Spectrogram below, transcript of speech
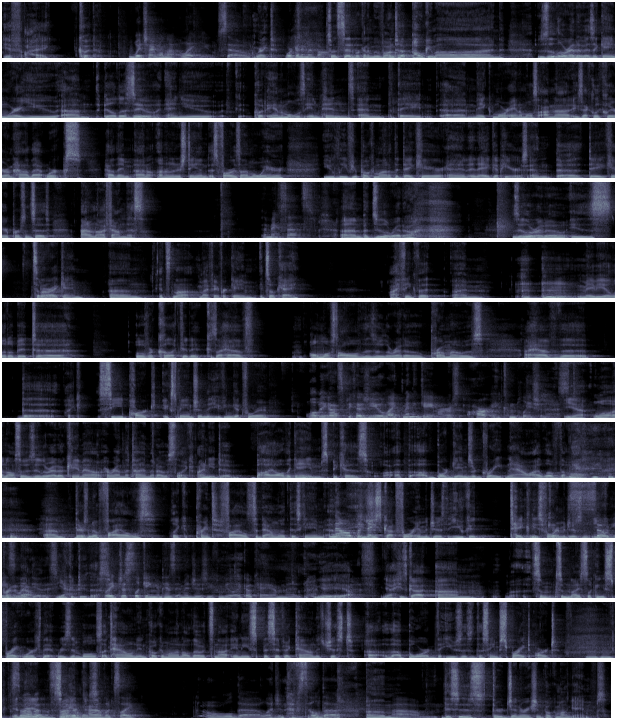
if i could which I will not let you. So right we're gonna move on. So instead, we're going to move on to Pokemon. Zooloretto is a game where you um, build a zoo and you put animals in pins and they uh, make more animals. I'm not exactly clear on how that works. How they, I don't, I don't understand. As far as I'm aware, you leave your Pokemon at the daycare and an egg appears, and the daycare person says, "I don't know, I found this." that makes sense. Um, but Zooloretto, Zooloretto is it's an alright game. Um, it's not my favorite game. It's okay. I think that I'm maybe a little bit uh, over collected it because I have almost all of the Zooloretto promos. I have the the like Sea Park expansion that you can get for it. Well, because because you, like many gamers, are a completionist. Yeah, well, and also Zooloretto came out around the time that I was like, I need to buy all the games because uh, uh, board games are great now. I love them all. um, there's no files, like print files to download this game. Um, No, but he's they- just got four images that you could take these four images and so you could print it out. do this, You could do this. Like just looking at his images, you can be like, okay, I'm gonna. I'm yeah, yeah, yeah. this. Yeah, he's got um, some some nice looking sprite work that resembles a town in Pokemon, although it's not any specific town. It's just a, a board that uses the same sprite art. And Some then of it, some some of it animals. kind of looks like old uh, Legend of Zelda. Um, This is third generation Pokemon games.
